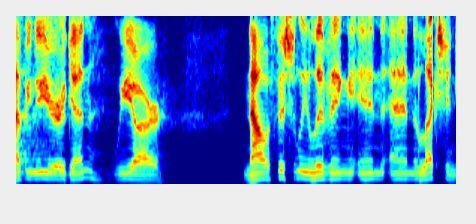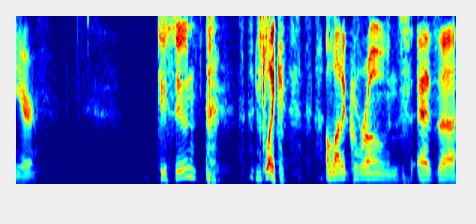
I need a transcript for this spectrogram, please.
Happy New Year again. We are now officially living in an election year. Too soon? There's like a lot of groans as, uh,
